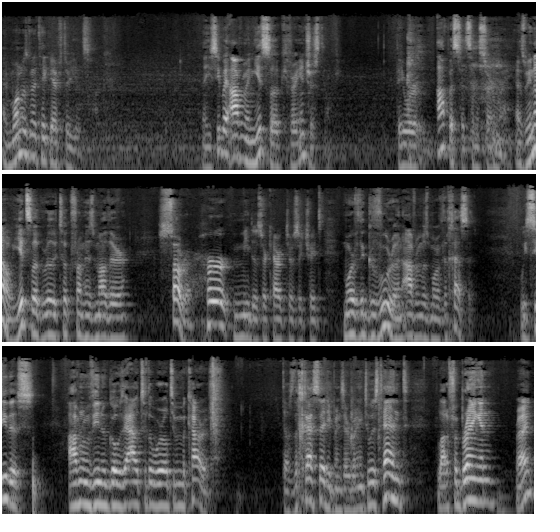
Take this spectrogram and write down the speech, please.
and one was going to take after Yitzchak. Now you see by Avram and Yitzchak, very interesting. They were opposites in a certain way. As we know, Yitzchak really took from his mother Sarah, her midos, her characteristic traits, more of the gevura, and Avram was more of the chesed. We see this. Avram Avinu goes out to the world to be Makarev. Does the chesed, he brings everybody into his tent, a lot of fabrengen, right?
